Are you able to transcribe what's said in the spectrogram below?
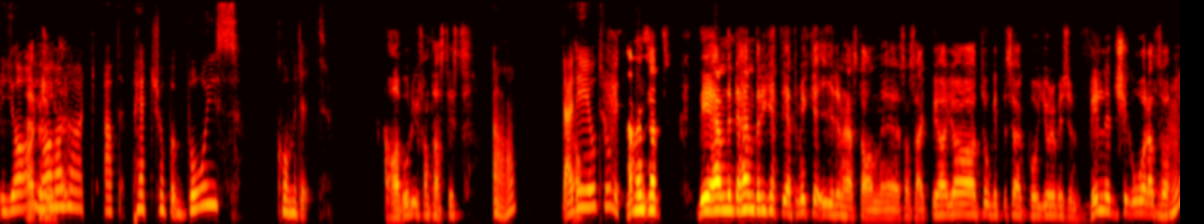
Ja, jag har hört att Pet Shop Boys kommer dit. Ja, det vore ju fantastiskt. Ja. Nej, det är otroligt. Ja, men så att det händer, det händer jättemycket i den här stan. Eh, som sagt, vi har, jag tog ett besök på Eurovision Village igår, alltså mm.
